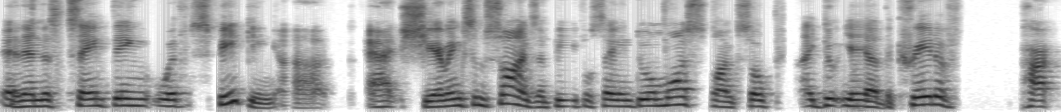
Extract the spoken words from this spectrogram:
And then the same thing with speaking, uh, at sharing some songs and people saying doing more songs. So I do, yeah, the creative part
